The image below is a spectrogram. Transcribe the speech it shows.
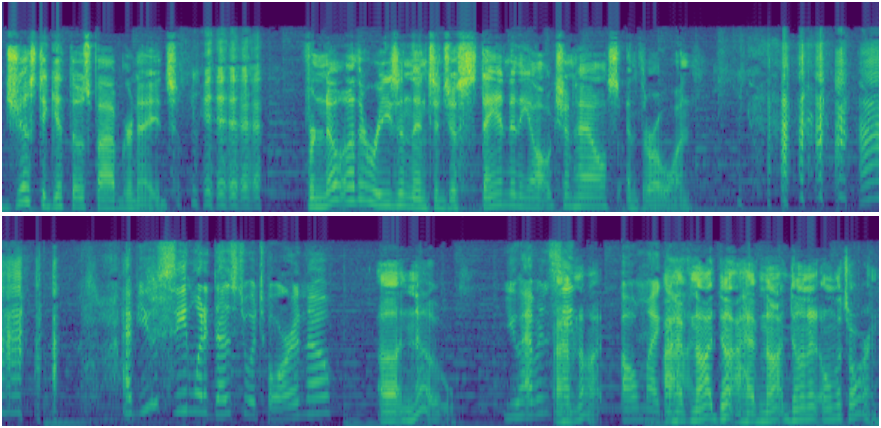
just to get those five grenades. for no other reason than to just stand in the auction house and throw one. have you seen what it does to a Tauren though? Uh, no, You haven't seen I have not. Oh my god. I have not done. I have not done it on the Tauren.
